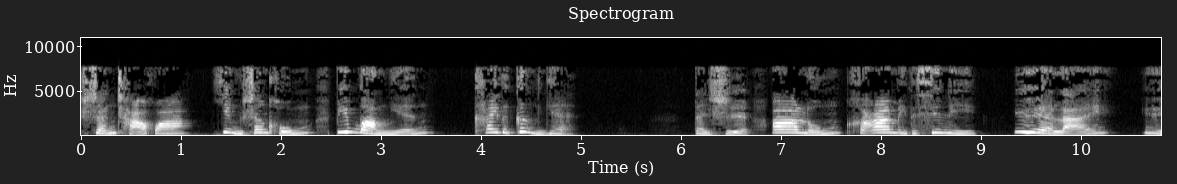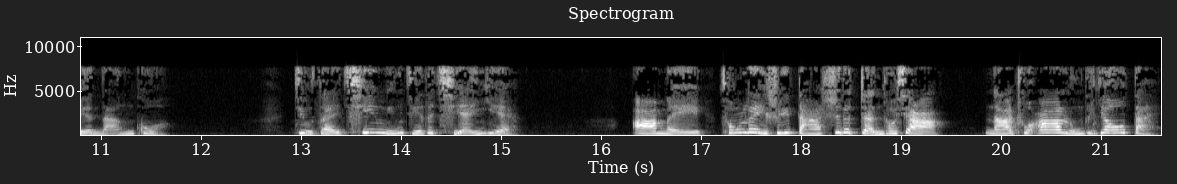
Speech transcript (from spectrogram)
山茶花、映山红比往年开得更艳。但是阿龙和阿美的心里越来越难过。就在清明节的前夜。阿美从泪水打湿的枕头下拿出阿龙的腰带，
